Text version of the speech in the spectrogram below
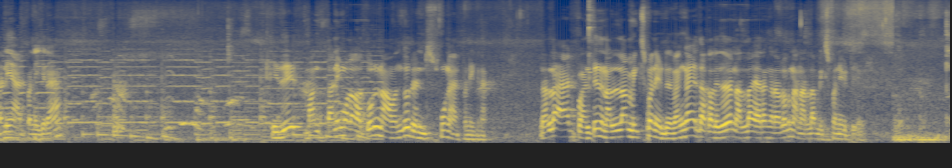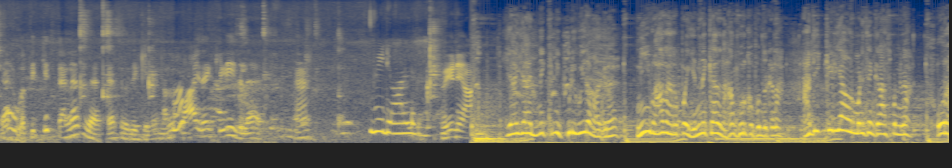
தனியா ஆட் பண்ணிக்கிறேன். இது மண் தனி மிளகாத்தூள் நான் வந்து ரெண்டு ஸ்பூன் ஆட் பண்ணிக்கிறேன். நல்லா ஆட் பண்ணிட்டு இதை நல்லா மிக்ஸ் பண்ணி விட்டு வெங்காயம் தக்காளி இதில் நல்லா இறங்குற அளவுக்கு நான் நல்லா மிக்ஸ் பண்ணி விட்டுக்கிறேன் ஏன் இவ்வளோ திக்கி திணறல பேசுறதுக்கு நல்லா வாய் தான் கிளியுதுல வீடியோ ஆன்ல வீடியோ ஏயா இன்னைக்கு நீ இப்படி உயிரை வாங்குற? நீ வாதாரப்ப என்னைக்காவது நான் குறுக்க போந்திருக்கனா அடிக்கடியா ஒரு மனுஷன் கிராஸ் பண்ணுவேன் ஒரு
